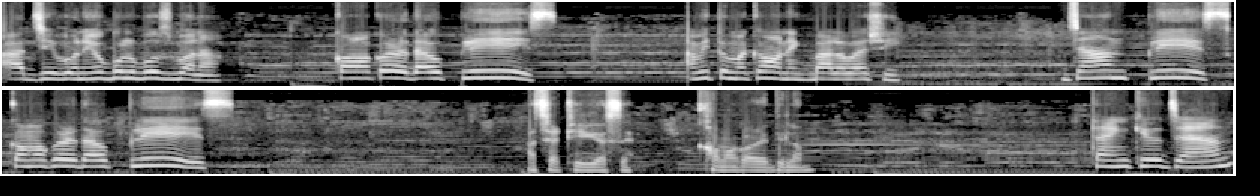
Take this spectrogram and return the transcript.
আর জীবনেও ভুল বুঝব না। ক্ষমা করে দাও প্লিজ। আমি তোমাকে অনেক ভালোবাসি। জান প্লিজ ক্ষমা করে দাও প্লিজ। আচ্ছা ঠিক আছে। ক্ষমা করে দিলাম। থ্যাংক ইউ জান।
